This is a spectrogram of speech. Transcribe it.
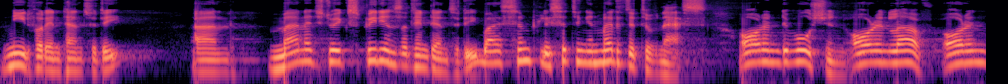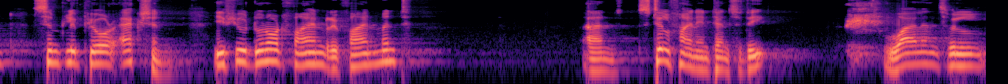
need for intensity and manage to experience that intensity by simply sitting in meditativeness or in devotion or in love or in simply pure action. If you do not find refinement and still find intensity, violence will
